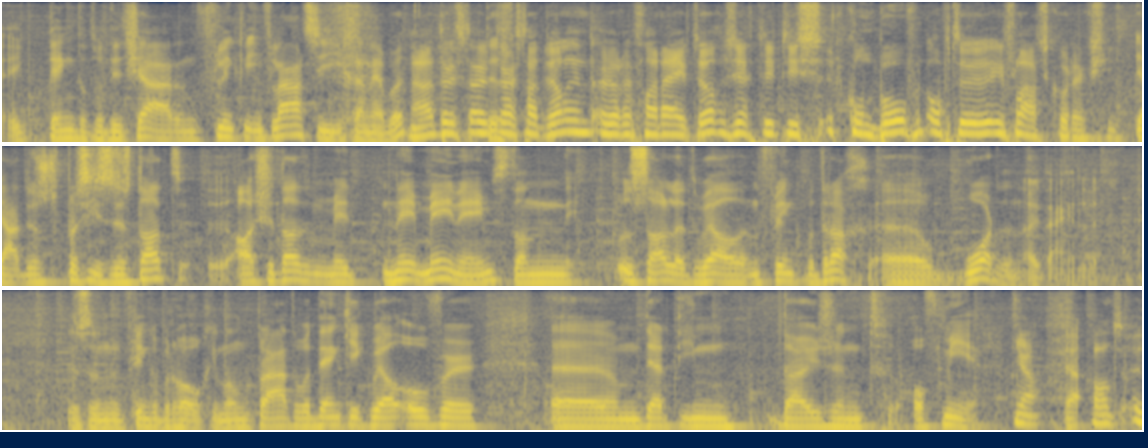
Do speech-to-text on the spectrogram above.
Ik denk dat we dit jaar een flinke inflatie gaan hebben. Nou, er is, Dus- daar staat wel in, eh, Van Rij heeft wel gezegd, dit is, komt bovenop de inflatiecorrectie. Ja, dus precies. Dus dat, als je dat mee- nee- meeneemt, dan zal het wel een flink bedrag eh, worden uiteindelijk. Dus een flinke verhoging. Dan praten we denk ik wel over ehm 13.000 of meer. Ja, Ja. want ehm,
